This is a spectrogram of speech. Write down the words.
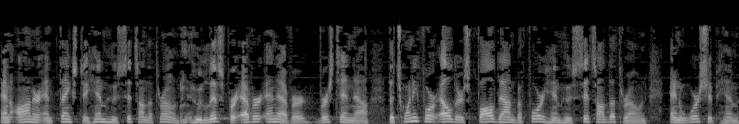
and honor and thanks to him who sits on the throne, who lives forever and ever, verse 10 now, the 24 elders fall down before him who sits on the throne and worship him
